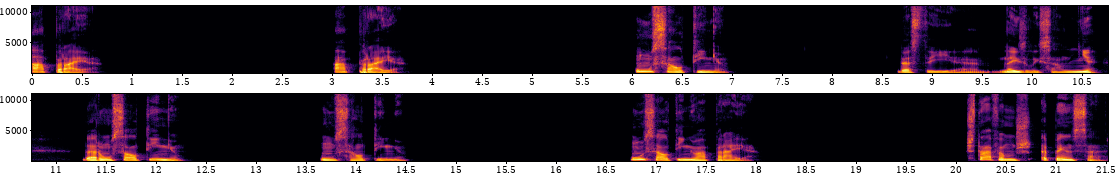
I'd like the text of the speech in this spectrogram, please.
À praia. À praia. Um saltinho. That's the um, nasally sound. Dar um saltinho. Um saltinho. Um saltinho à praia. Estávamos a pensar.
